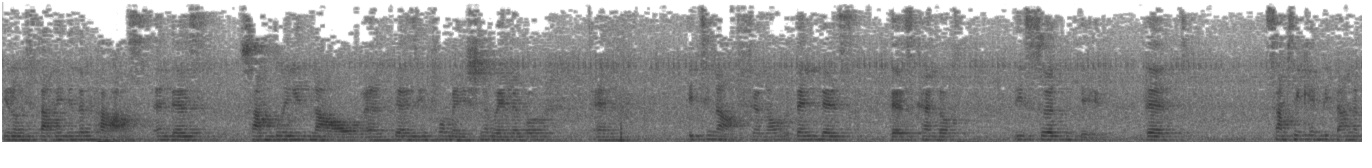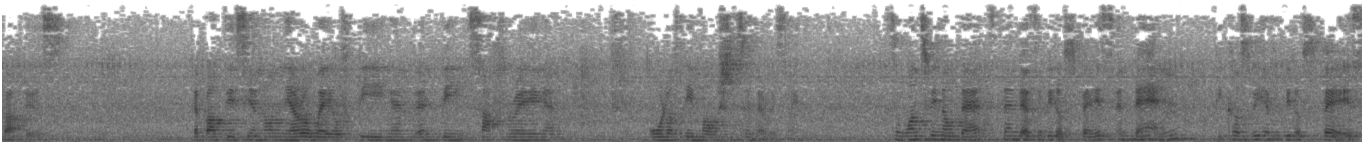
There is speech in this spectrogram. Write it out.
you know have done it in the past and there's some doing it now and there's information available and it's enough, you know. Then there's there's kind of this certainty that something can be done about this about this you know narrow way of being and, and being suffering and all of the emotions and everything. So once we know that, then there's a bit of space, and then because we have a bit of space,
